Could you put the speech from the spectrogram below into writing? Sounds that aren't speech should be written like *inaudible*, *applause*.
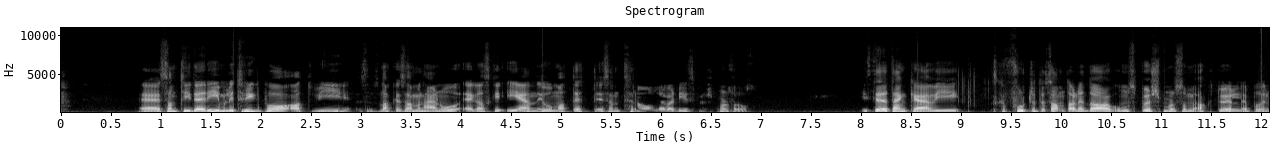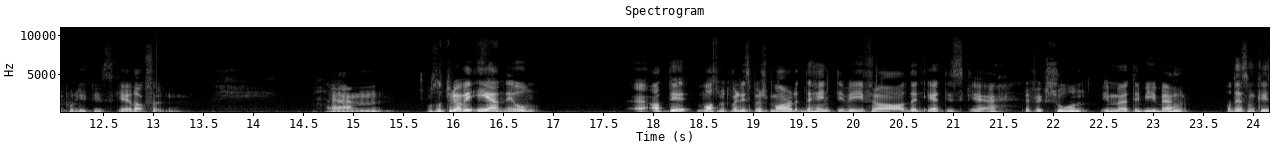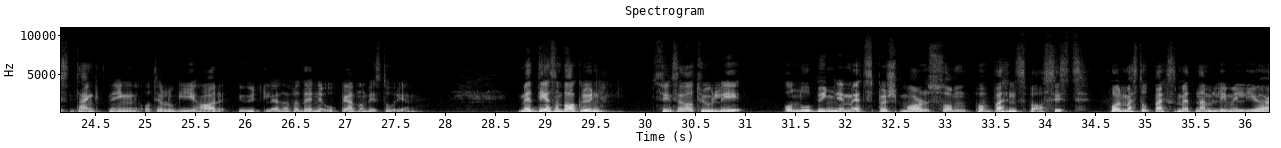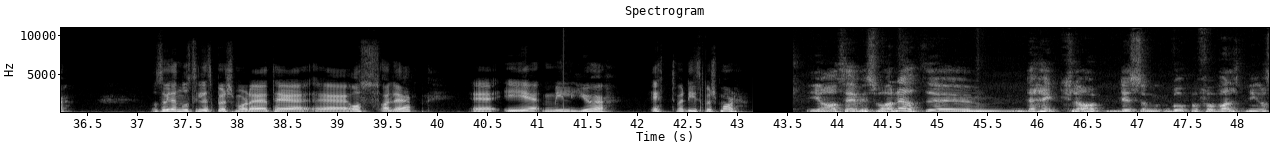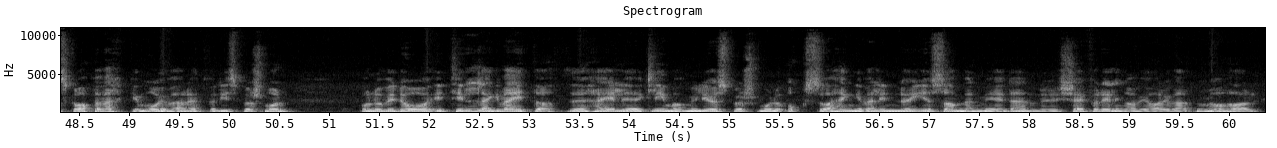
Eh, samtidig er jeg rimelig trygg på at vi som snakker sammen her nå, er ganske enige om at dette er sentrale verdispørsmål for oss. I stedet tenker jeg vi skal fortsette samtalen i dag om spørsmål som er aktuelle på den politiske dagsordenen. Um, og så tror jeg vi er enige om at det, hva som et verdispørsmål, det henter vi fra den etiske refleksjon vi møter i Bibelen, og det som kristen tenkning og teologi har utleda fra denne opp gjennom historien. Med det som bakgrunn syns jeg naturlig å nå begynne med et spørsmål som på verdensbasis får mest oppmerksomhet, nemlig miljø. Og Så vil jeg nå stille spørsmålet til eh, oss alle. Eh, er miljø et verdispørsmål? Ja, altså jeg vil svare at uh, det er helt klart det som går på forvaltning av skaperverket, må jo være et verdispørsmål. Og når vi da i tillegg vet at uh, hele klima- og miljøspørsmålet også henger veldig nøye sammen med den uh, skjevfordelinga vi har i verden, og har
